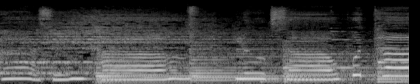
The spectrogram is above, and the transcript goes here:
ผ้าสีขาว ลูกสาวพุทธา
